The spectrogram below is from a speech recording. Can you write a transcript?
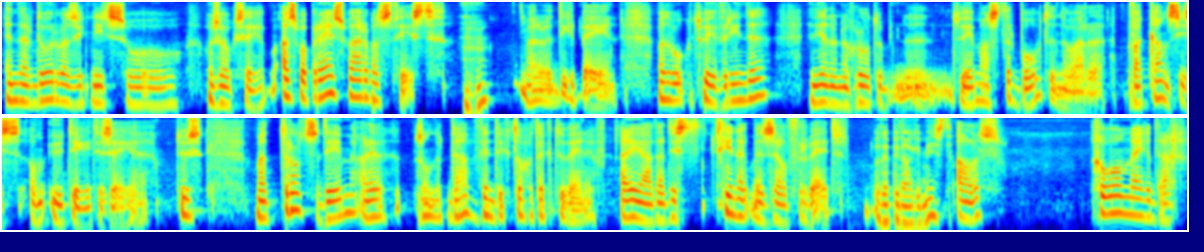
En daardoor was ik niet zo, hoe zou ik zeggen, als we op reis waren, was het feest. Waren we dichtbij. We hadden ook twee vrienden en die hadden een grote tweemasterboot en er waren vakanties om u tegen te zeggen. Dus, maar trots dem, allee, zonder dat vind ik toch dat ik te weinig. Allee, ja, dat is hetgeen dat ik mezelf verwijt. Wat heb je dan gemist? Alles. Gewoon mijn gedrag.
